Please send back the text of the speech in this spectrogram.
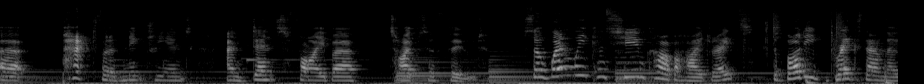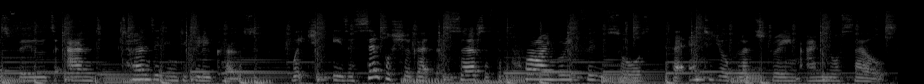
uh, packed full of nutrient and dense fiber types of food. So when we consume carbohydrates, the body breaks down those foods and turns it into glucose, which is a simple sugar that serves as the primary food source that enters your bloodstream and your cells.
